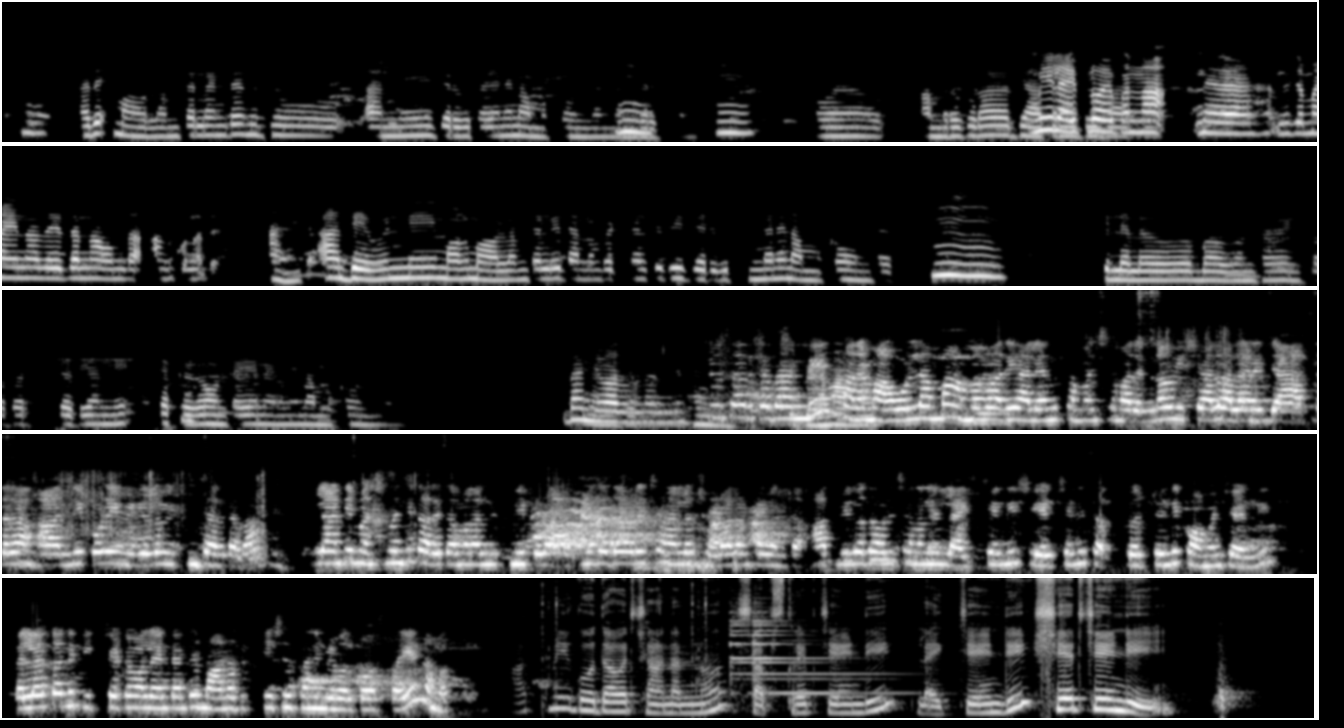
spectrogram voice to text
అదే మా ఊళ్ళంతలు అంటే కొంచెం అన్ని జరుగుతాయని నమ్మకం ఉందండి ఉమ్. అందరికి ఉమ్. అందరూ కూడా మీ లైఫ్లో ఏమన్నా ని- నిజమైనది ఏదన్నా ఉందా అనుకున్నది అంటే ఆ దేవుణ్ణి మామూలు మా ఊళ్ళం తల్లి దండం పెట్టిన వెళ్తే ఇది జరుగుతుందనే నమ్మకం ఉంటుంది ఉమ్, ఉమ్. పిల్లలు బాగుంటాం ఇంట్లో పరిస్థితి అది అన్ని చక్కగా ఉంటాయని అన్ని నమ్మకం ఉందండి ధన్యవాదాలండి చూసారు కదండి మన మా ఊళ్ళమ్మ అమ్మవారి ఆలయానికి సంబంధించిన మరెన్నో విషయాలు అలానే జాతర అన్ని కూడా ఈ వీడియోలో వీక్షించారు కదా. ఇలాంటి మంచి మంచి కార్యక్రమాలన్నింటినీ కూడా ఆత్మీయ గోదావరి ఛానల్లో చూడాలంటే కనుక ఆత్మీయ గోదావరి ఛానల్ని లైక్ చేయండి షేర్ చేయండి సబ్స్క్రైబ్ చేయండి కామెంట్ చేయండి. బెల్లైకాన్ని క్లిక్ చేయడం వల్ల ఏంటంటే మా నోటిఫికేషన్స్ అన్ని మీ వరకు వస్తాయి. నమస్తే. ఆత్మీయ గోదావరి ఛానల్ను సబ్స్క్రైబ్ చేయండి లైక్ చేయండి షేర్ చేయండి.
